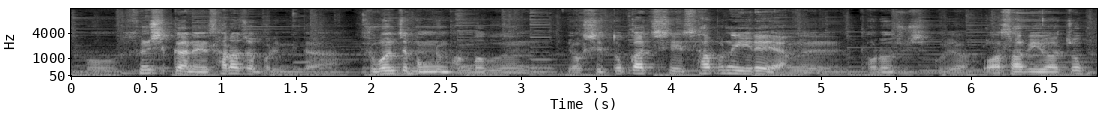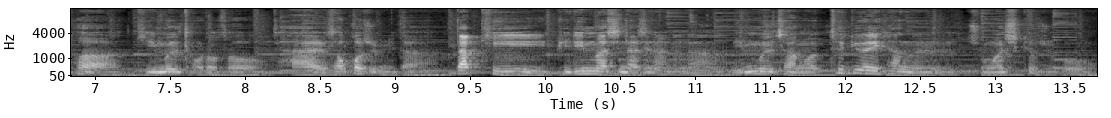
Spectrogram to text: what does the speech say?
뭐 순식간에 사라져 버립니다. 두 번째 먹는 방법은 역시 똑같이 4분의 1의 양을 덜어주시고요. 와사비와 쪽파, 김을 덜어서 잘 섞어줍니다. 딱히 비린 맛이 나진 않으나 민물장어 특유의 향을 중화시켜주고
